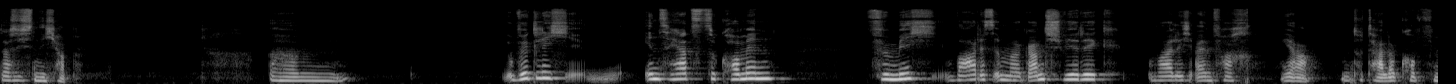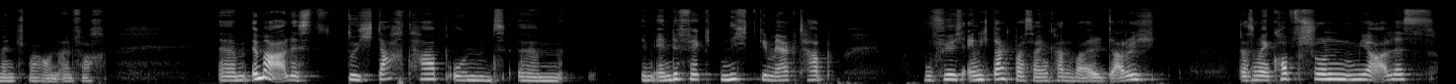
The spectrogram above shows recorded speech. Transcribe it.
dass ich es nicht habe. Ähm, wirklich ins Herz zu kommen, für mich war das immer ganz schwierig, weil ich einfach, ja, ein totaler Kopfmensch war und einfach ähm, immer alles durchdacht habe und ähm, im Endeffekt nicht gemerkt habe, wofür ich eigentlich dankbar sein kann, weil dadurch, dass mein Kopf schon mir alles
